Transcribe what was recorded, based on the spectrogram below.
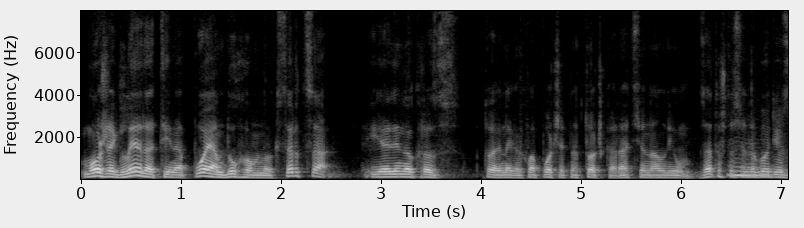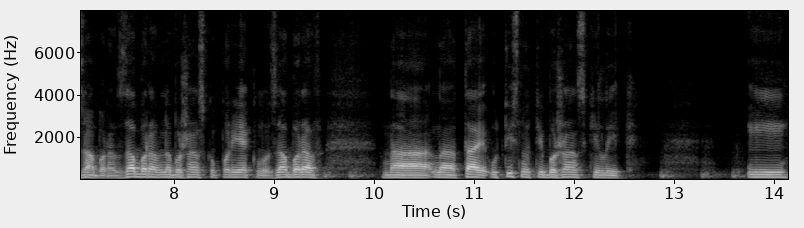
može gledati na pojam duhovnog srca jedino kroz, to je nekakva početna točka, racionalni um. Zato što se mm. dogodio zaborav. Zaborav na božansko porijeklo, zaborav na, na taj utisnuti božanski lik. I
